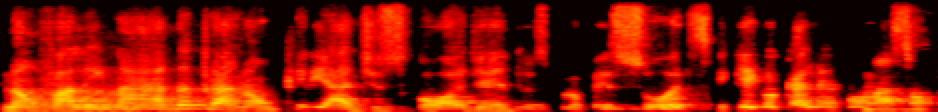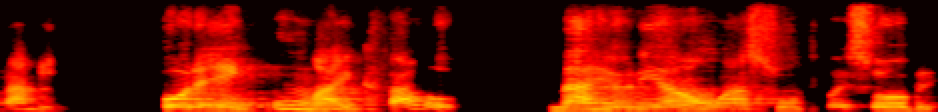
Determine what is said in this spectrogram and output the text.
Não falei nada para não criar discórdia entre os professores, fiquei com aquela informação para mim. Porém, o Mike falou. Na reunião, o assunto foi sobre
